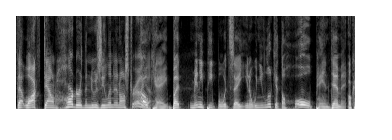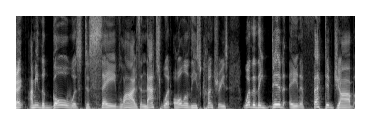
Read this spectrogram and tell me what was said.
that locked down harder than New Zealand and Australia. Okay, but many people would say, you know, when you look at the whole pandemic, okay, I mean, the goal was to save lives, and that's what all of these countries, whether they did an effective job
